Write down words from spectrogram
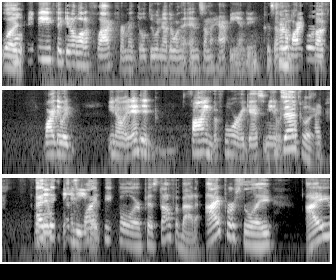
Like, well, maybe if they get a lot of flack from it, they'll do another one that ends on a happy ending. Because I don't know why the fuck, why they would, you know, it ended fine before. I guess. I mean, it was Exactly. I think that's Andy, why but- people are pissed off about it. I personally, I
